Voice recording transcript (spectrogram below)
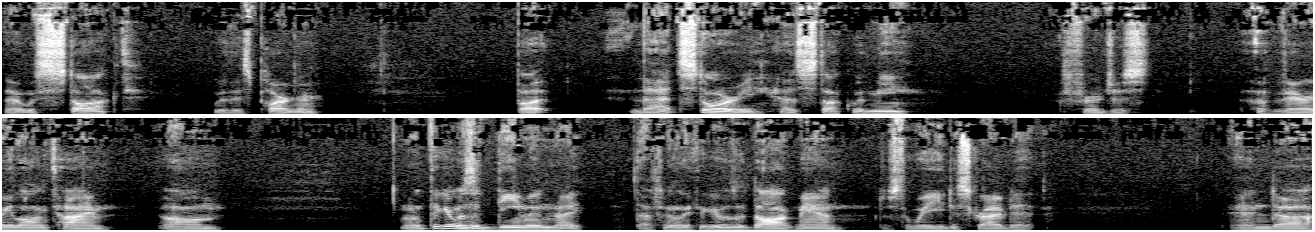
that was stalked with his partner. But that story has stuck with me for just a very long time. Um, I don't think it was a demon. I definitely think it was a dog man, just the way he described it. And uh,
